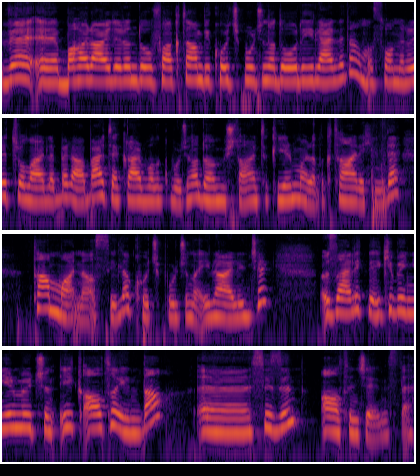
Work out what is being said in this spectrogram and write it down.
Ve e, bahar aylarında ufaktan bir koç burcuna doğru ilerledi ama sonra retrolarla beraber tekrar balık burcuna dönmüştü. Artık 20 Aralık tarihinde tam manasıyla Koç burcuna ilerleyecek. Özellikle 2023'ün ilk 6 ayında e, sizin 6. evinizde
